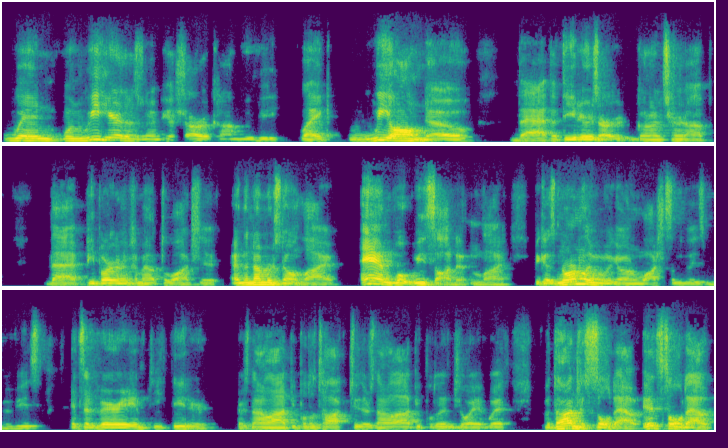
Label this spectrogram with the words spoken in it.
when when we hear there's going to be a Shah Rukh Khan movie, like we all know that the theaters are going to turn up, that people are going to come out to watch it, and the numbers don't lie. And what we saw didn't lie. Because normally when we go and watch some of these movies, it's a very empty theater. There's not a lot of people to talk to. There's not a lot of people to enjoy it with. Pathaan just sold out. It sold out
